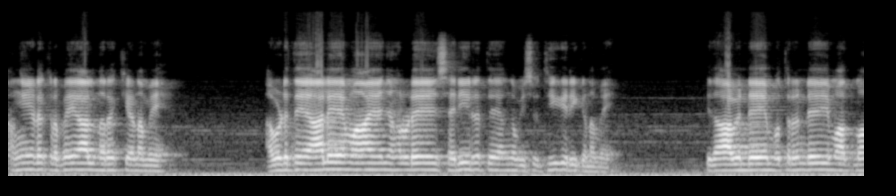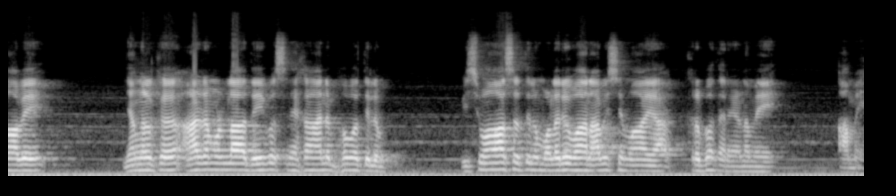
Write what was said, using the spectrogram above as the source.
അങ്ങയുടെ കൃപയാൽ നിറയ്ക്കണമേ. അവിടുത്തെ ആലയമായ ഞങ്ങളുടെ ശരീരത്തെ അങ്ങ് വിശുദ്ധീകരിക്കണമേ. പിതാവിന്റെയും പുത്രന്റെയും ആത്മാവെ ഞങ്ങൾക്ക് ആഴമുള്ള ദൈവസ്നേഹാനുഭവത്തിലും വിശ്വാസത്തിലും വളരുവാൻ ആവശ്യമായ കൃപ തരണമേ. ആമേ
